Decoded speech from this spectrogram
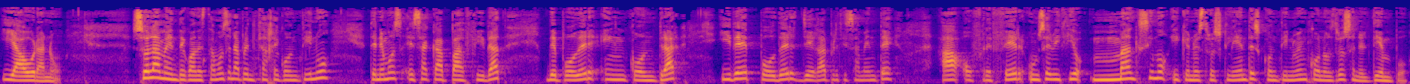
y ahora no. Solamente cuando estamos en aprendizaje continuo tenemos esa capacidad de poder encontrar y de poder llegar precisamente a ofrecer un servicio máximo y que nuestros clientes continúen con nosotros en el tiempo.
